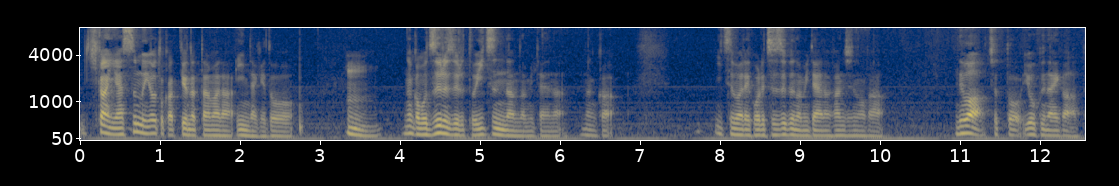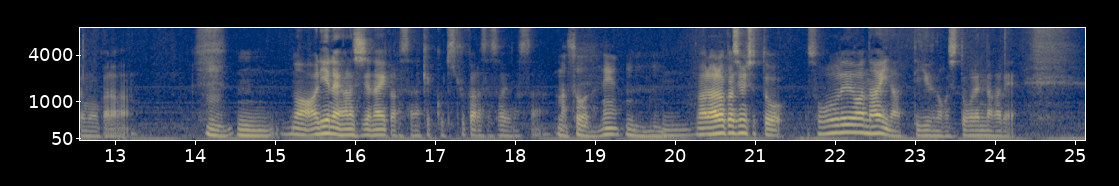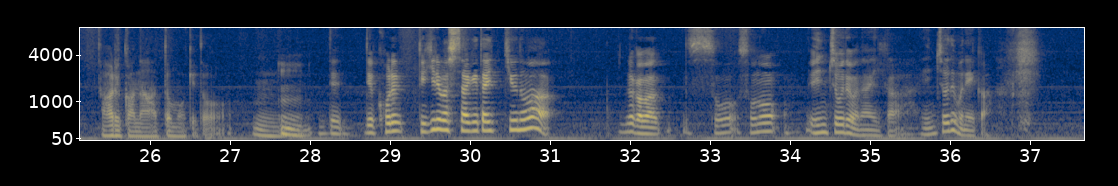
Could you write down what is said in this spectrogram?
期間休むよとかっていうんだったらまだいいんだけどうん。なんかもうずるずるといつになるのみたいななんかいつまでこれ続くのみたいな感じのがではちょっと良くないかなって思うからうん。うんまあありえない話じゃないからさ結構聞くからさそういうのさ、まあ、そうだね。うん。うんまあ、あらかじめちょっとそれはないなっていうのがちょっと俺の中であるかなと思うけど、うんうん。ででこれできればしてあげたいっていうのはなんかまあそその延長ではないか延長でもねえか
